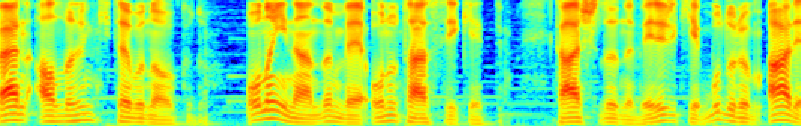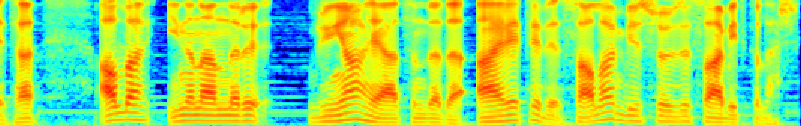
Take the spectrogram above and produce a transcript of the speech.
ben Allah'ın kitabını okudum. Ona inandım ve onu tasdik ettim. Karşılığını verir ki bu durum adeta Allah inananları dünya hayatında da ahirette de sağlam bir sözle sabit kılar.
